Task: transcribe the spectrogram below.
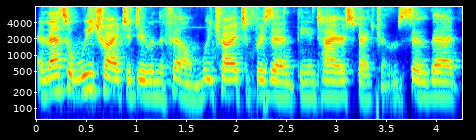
And that's what we tried to do in the film. We tried to present the entire spectrum so that,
